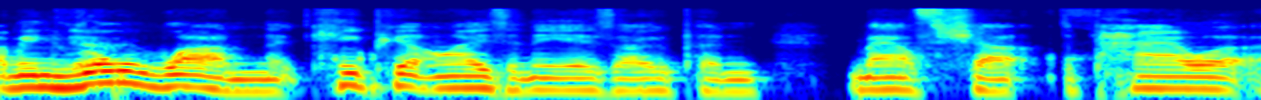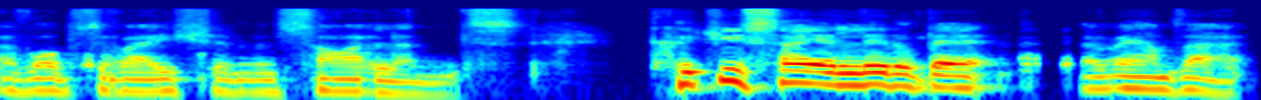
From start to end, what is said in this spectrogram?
I mean, yeah, rule one: keep your eyes and ears open, mouth shut. The power of observation and silence. Could you say a little bit around that?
